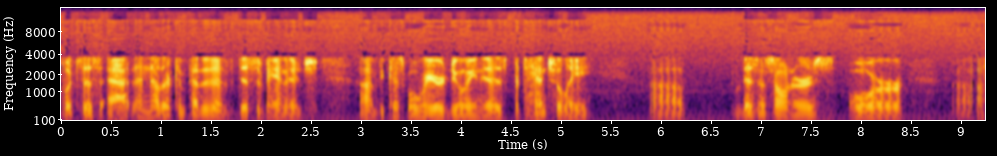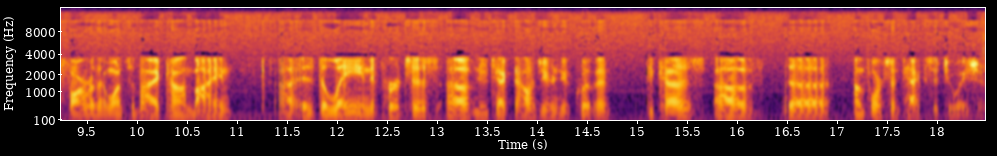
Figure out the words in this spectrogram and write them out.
puts us at another competitive disadvantage uh, because what we are doing is potentially uh, business owners or uh, a farmer that wants to buy a combine uh, is delaying the purchase of new technology or new equipment because of the unfortunate tax situation.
